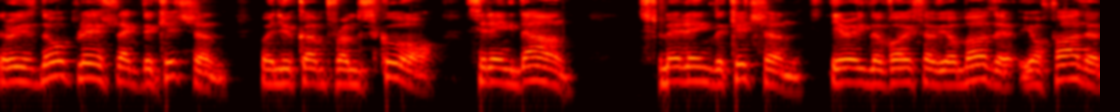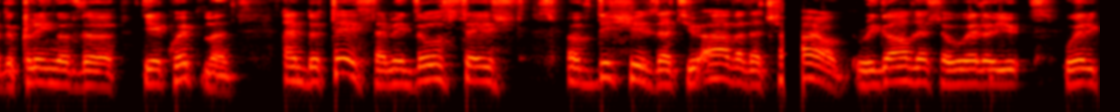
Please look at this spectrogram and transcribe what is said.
There is no place like the kitchen when you come from school, sitting down, smelling the kitchen, hearing the voice of your mother, your father, the cling of the, the equipment, and the taste. I mean, those tastes of dishes that you have as a child, regardless of whether you, where,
